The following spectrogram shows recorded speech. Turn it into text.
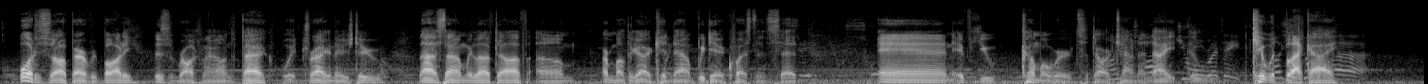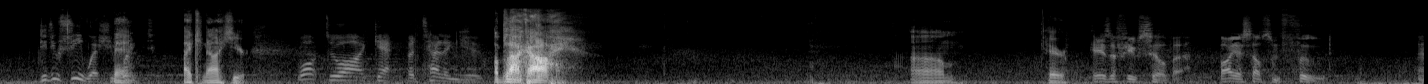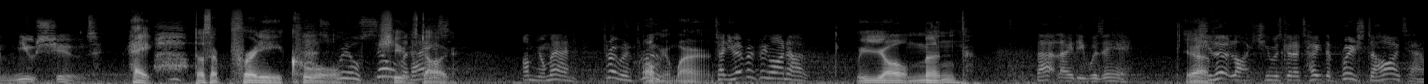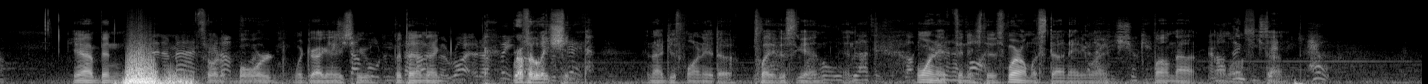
What is up, everybody? This is Rockman back with Dragon Age 2. Last time we left off, um, our mother got kidnapped. We did a quest instead. And if you come over to Darktown at night, the kid with black eye, Did you see where she man, went? I cannot hear. What do I get for telling you? A black eye. Um, here. Here's a few silver. Buy yourself some food. And new shoes. Hey, those are pretty cool shoes, dog. I'm your man, through and through. I'm your man. Tell you everything I know. We all men. That lady was here. Yeah. She looked like she was going to take the bridge to Hightown. Yeah, I've been Then a man sort of up to her. bored with Dragon Age 2, but then I right at her feet, Revelation, like he was dead. and I just wanted to play this again, and I wanted to finish this. We're almost done anyway. lady shook him. Well, not And I think he almost done.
